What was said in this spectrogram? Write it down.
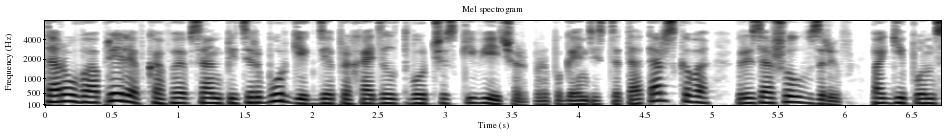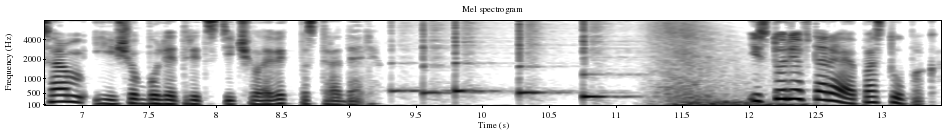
2 апреля в кафе в Санкт-Петербурге, где проходил творческий вечер пропагандиста Татарского, произошел взрыв. Погиб он сам, и еще более 30 человек пострадали. История вторая. Поступок.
